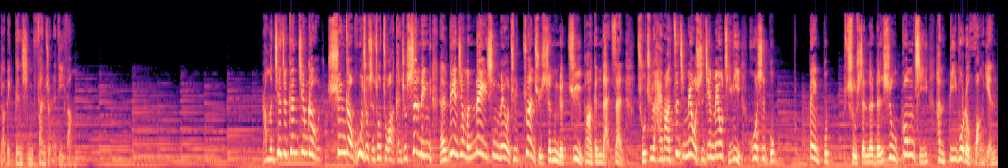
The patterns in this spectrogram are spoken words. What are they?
要被更新翻转的地方。让我们接着跟进入宣告呼求神说：主啊，恳求圣灵来炼净我们内心没有去赚取生命的惧怕跟懒散，除去害怕自己没有时间、没有体力，或是不被不属神的人事物攻击和逼迫的谎言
